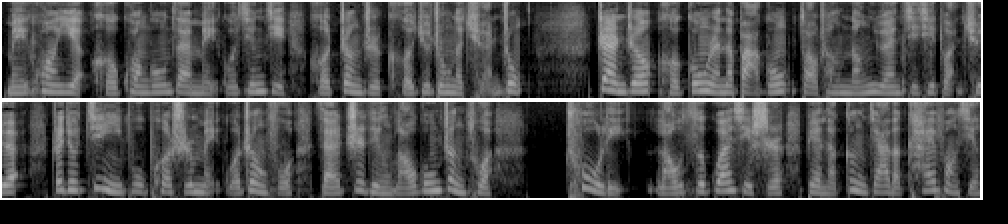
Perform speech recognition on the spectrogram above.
煤矿业和矿工在美国经济和政治格局中的权重。战争和工人的罢工造成能源极其短缺，这就进一步迫使美国政府在制定劳工政策、处理劳资关系时变得更加的开放性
